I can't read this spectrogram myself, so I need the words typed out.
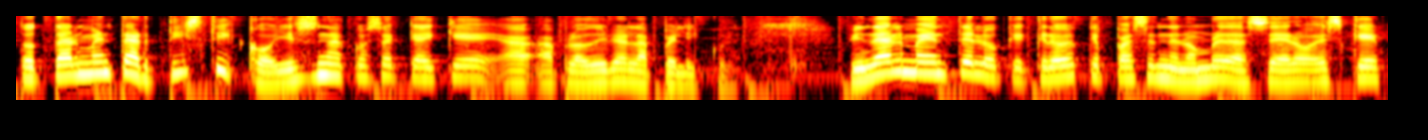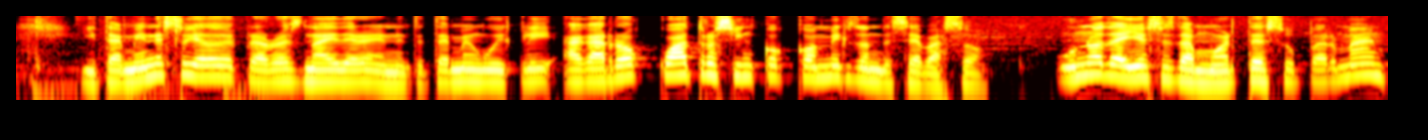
totalmente artístico y es una cosa que hay que aplaudir a la película. Finalmente, lo que creo que pasa en El Hombre de Acero es que, y también esto ya lo declaró Snyder en Entertainment Weekly, agarró cuatro o cinco cómics donde se basó. Uno de ellos es la muerte de Superman,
